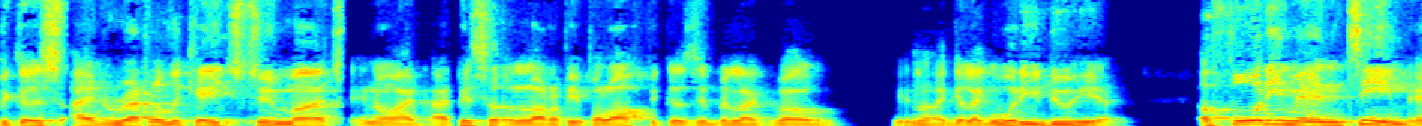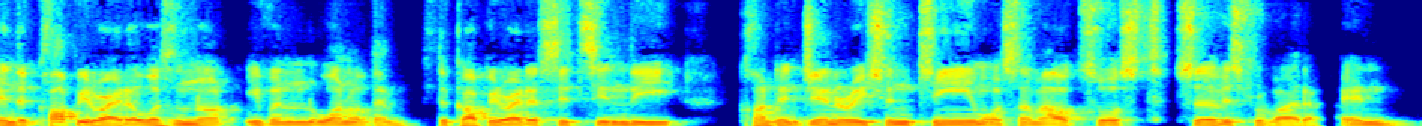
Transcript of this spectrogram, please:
because I'd rattle the cage too much. You know, I'd, I'd piss a lot of people off because they'd be like, well, you know, like, like, what do you do here? A 40 man team and the copywriter was not even one of them. The copywriter sits in the content generation team or some outsourced service provider. And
